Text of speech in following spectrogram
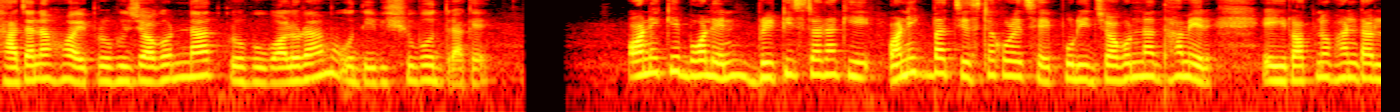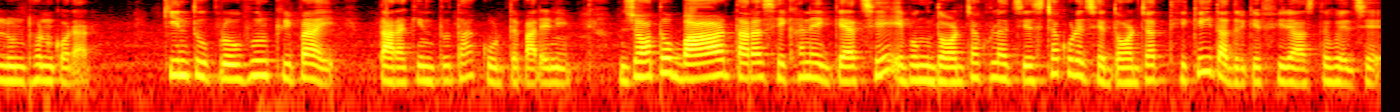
সাজানো হয় প্রভু জগন্নাথ, প্রভু বলরাম ও দেবী সুভদ্রাকে। অনেকে বলেন ব্রিটিশরা নাকি অনেকবার চেষ্টা করেছে পুরীর জগন্নাথ ধামের এই রত্নভাণ্ডার লুণ্ঠন করার। কিন্তু প্রভুর কৃপায় তারা কিন্তু তা করতে পারেনি। যতবার তারা সেখানে গেছে এবং দরজা খোলার চেষ্টা করেছে দরজার থেকেই তাদেরকে ফিরে আসতে হয়েছে।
